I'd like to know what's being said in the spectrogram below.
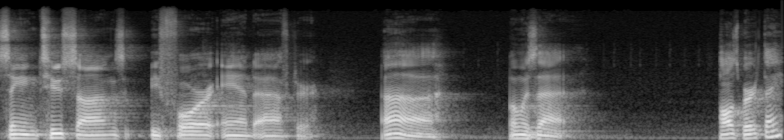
singing two songs before and after. Ah, when was that? Paul's birthday?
